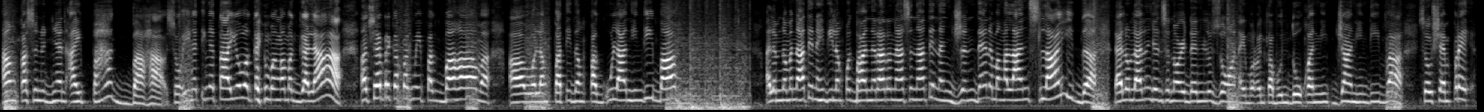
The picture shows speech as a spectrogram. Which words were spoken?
ang kasunod niyan ay pagbaha. So, ingat-ingat tayo, huwag kayong mga maggala. At syempre, kapag may pagbaha, ah, walang pati ng pag-ulan, hindi ba? Alam naman natin na hindi lang pagbaha nararanasan natin, nandyan din ang mga landslide. Lalong-lalo dyan sa Northern Luzon, ay more on kabundukan dyan, hindi ba? So, syempre,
